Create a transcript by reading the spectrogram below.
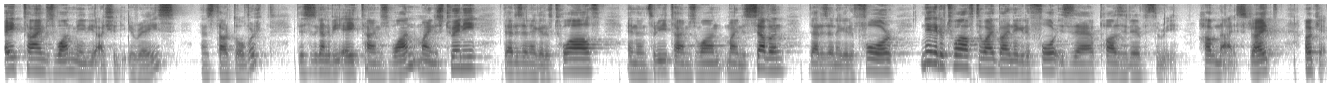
8 times 1, maybe I should erase and start over. This is going to be 8 times 1 minus 20, that is a negative 12. And then 3 times 1 minus 7, that is a negative 4. Negative 12 divided by negative 4 is a positive 3. How nice, right? Okay.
